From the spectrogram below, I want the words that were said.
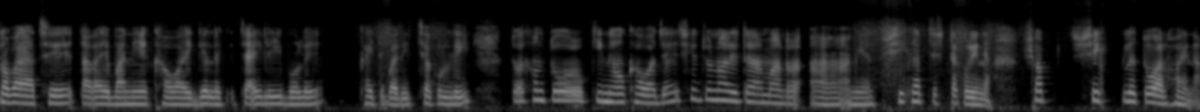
সবাই আছে, তারাই বানিয়ে খাওয়াই গেলে চাইলেই বলে, খাইতে পারি, ইচ্ছা করলেই। তো এখন তো কিনেও খাওয়া যায়, সেজন্য আর এটা আমার আমি আর শেখার চেষ্টা করি না। সব শিখলে তো আর হয় না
